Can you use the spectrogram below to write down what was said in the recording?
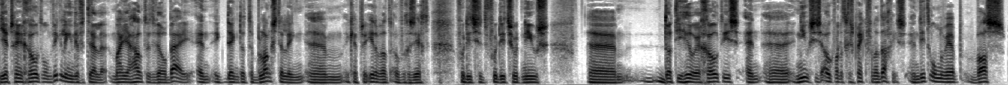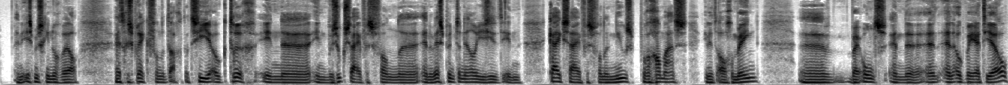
Je hebt geen grote ontwikkelingen te vertellen, maar je houdt het wel bij. En ik denk dat de belangstelling, um, ik heb er eerder wat over gezegd... voor dit, voor dit soort nieuws, um, dat die heel erg groot is. En uh, nieuws is ook wat het gesprek van de dag is. En dit onderwerp was en is misschien nog wel het gesprek van de dag. Dat zie je ook terug in, uh, in bezoekcijfers van uh, NOS.nl. Je ziet het in kijkcijfers van de nieuwsprogramma's in het algemeen. Uh, bij ons en, en, en ook bij RTL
